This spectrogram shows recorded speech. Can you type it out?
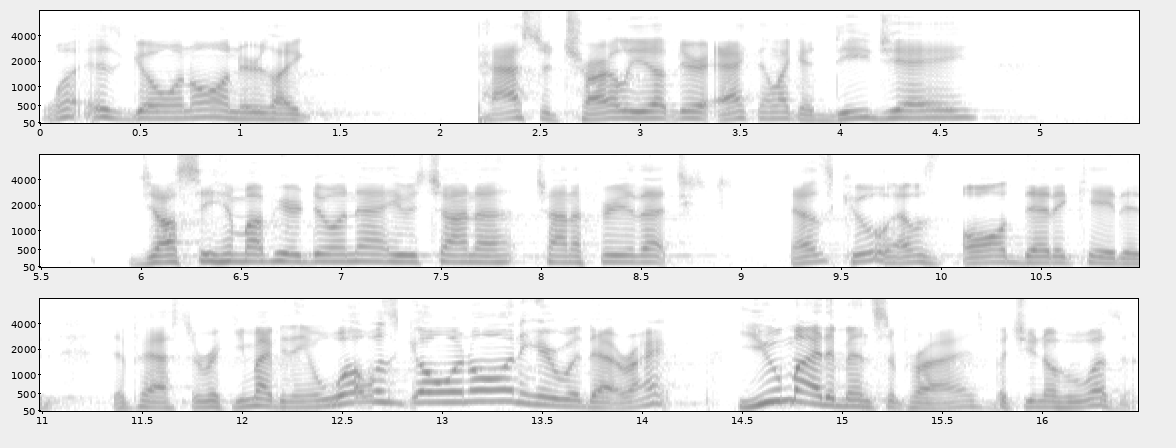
what is going on? There's like Pastor Charlie up there acting like a DJ. Did y'all see him up here doing that? He was trying to trying to figure that. That was cool. That was all dedicated to Pastor Rick. You might be thinking, what was going on here with that, right? You might have been surprised, but you know who wasn't?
